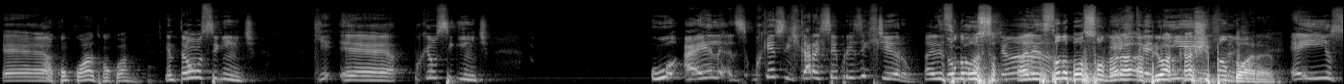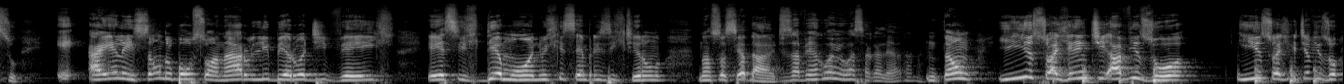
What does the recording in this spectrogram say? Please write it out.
É, Não, concordo, concordo. Então é o seguinte, que é, porque é o seguinte, o, a ele, porque esses caras sempre existiram. A eleição, do, Bolso... A eleição do Bolsonaro abriu a caixa de. Pandora. É isso. E a eleição do Bolsonaro liberou de vez esses demônios que sempre existiram na sociedade. desavergonhou essa galera, né? Então, e isso a gente avisou. Isso a gente avisou.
